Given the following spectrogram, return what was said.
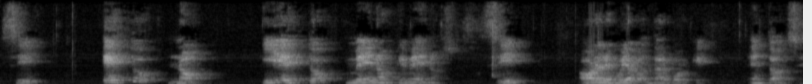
¿sí? Esto no. Y esto menos que menos, ¿sí? Ahora les voy a contar por qué. Entonces,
